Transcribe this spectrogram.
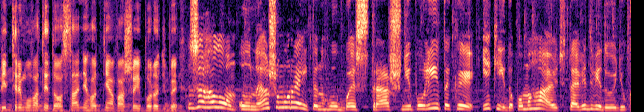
підтримувати до останнього дня вашої боротьби. Загалом у нашому рейтингу безстрашні політики, які допомагають та відвідують Україну,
